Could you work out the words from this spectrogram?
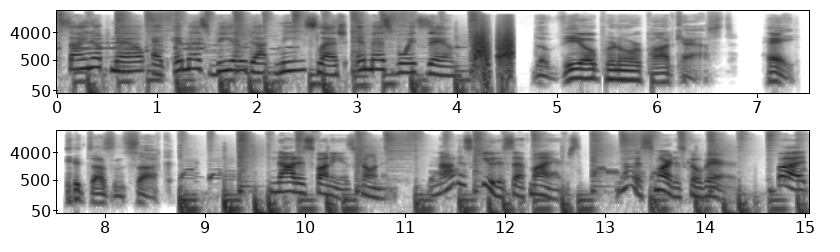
Sign up now at msvo.me slash msvoicezam. The VOpreneur Podcast. Hey, it doesn't suck. Not as funny as Conan. Not as cute as Seth Meyers. Not as smart as Colbert. But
